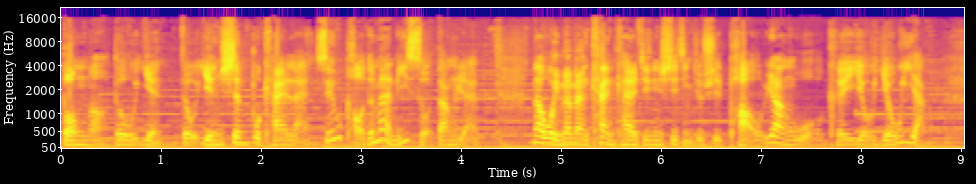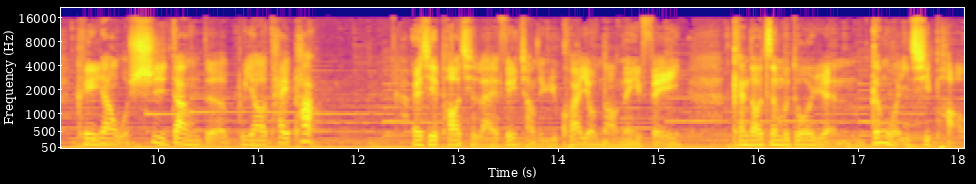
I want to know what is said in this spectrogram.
绷啊，都延都延伸不开来，所以我跑得慢理所当然。那我也慢慢看开了这件事情，就是跑让我可以有有氧，可以让我适当的不要太胖，而且跑起来非常的愉快，有脑内啡。看到这么多人跟我一起跑，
